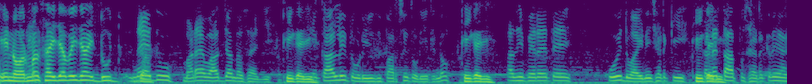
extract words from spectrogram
ਇਹ ਨਾਰਮਲ ਸਾਈਜ਼ ਆ ਬਈ ਜਾਂ ਇਦੂ ਨਹੀਂ ਤੂੰ ਮੜਾ ਵੱਧ ਜਾਂਦਾ ਸਾਇਦ ਜੀ। ਠੀਕ ਹੈ ਜੀ। ਇਹ ਕੱਲ ਹੀ ਤੋੜੀ ਸੀ ਪਰਸੋਂ ਹੀ ਤੋੜੀ ਹੈ ਟਿੰਡੋ ਠੀਕ ਹੈ ਜੀ। ਅਸੀਂ ਫਿਰ ਇਹ ਤੇ ਕੋਈ ਦਵਾਈ ਨਹੀਂ ਛੜਕੀ। ਠੀਕ ਹੈ ਜੀ। ਤੱਤ ਛੜਕਦੇ ਆ।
